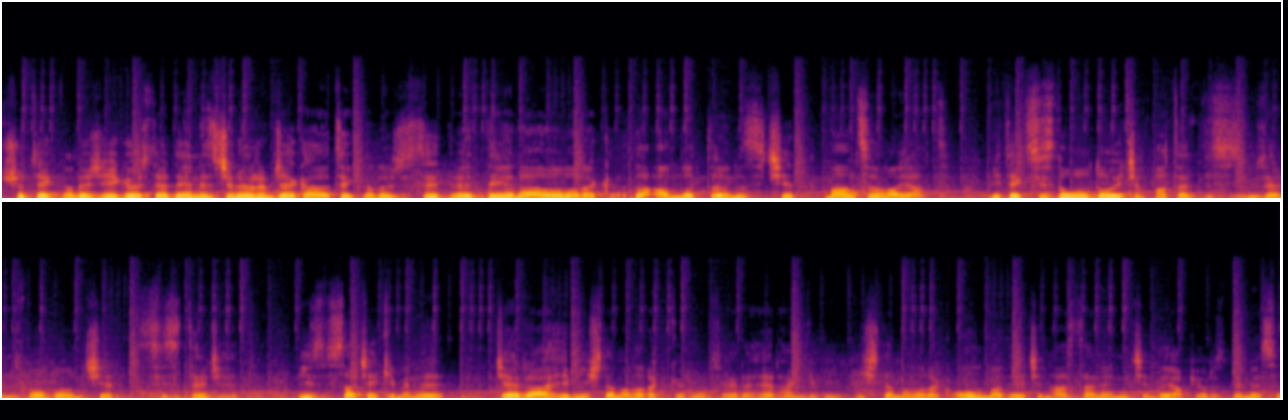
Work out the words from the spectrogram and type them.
şu teknolojiyi gösterdiğiniz için örümcek ağı teknolojisi ve DNA olarak da anlattığınız için mantığıma yattı. Bir tek sizde olduğu için, patentli sizin üzerinizde olduğu için sizi tercih ettim. Biz saç ekimini cerrahi bir işlem olarak görüyoruz. Yani herhangi bir işlem olarak olmadığı için hastanenin içinde yapıyoruz demesi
